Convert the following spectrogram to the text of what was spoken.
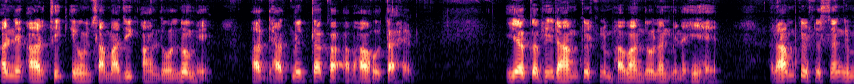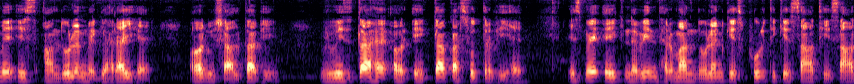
अन्य आर्थिक एवं सामाजिक आंदोलनों में आध्यात्मिकता का अभाव होता है। यह कभी रामकृष्ण भावांदोलन में नहीं है। रामकृष्ण संघ में इस आंदोलन में गहराई है और विशालता भी। विविधता है और एकता का सूत्र भी है। इसमें एक नवीन धर्मांदोलन के स्फूर्ति के साथ ही साथ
